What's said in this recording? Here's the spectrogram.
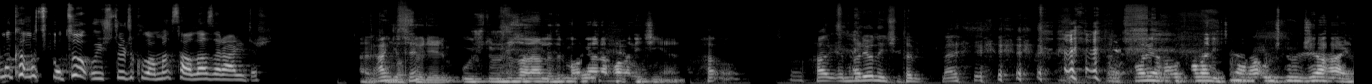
ama kamu spotu uyuşturucu kullanmak sağlığa zararlıdır. Evet, Hangisi? Onu da söyleyelim. Uyuşturucu zararlıdır. Marihuana falan için yani. Ha, ha, Mariona için tabii. Ben Evet, marihuana o falan için ama uyuşturucuya hayır.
